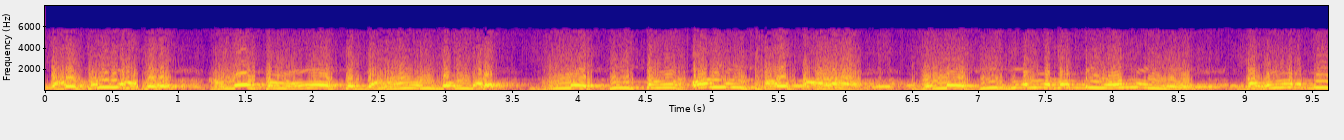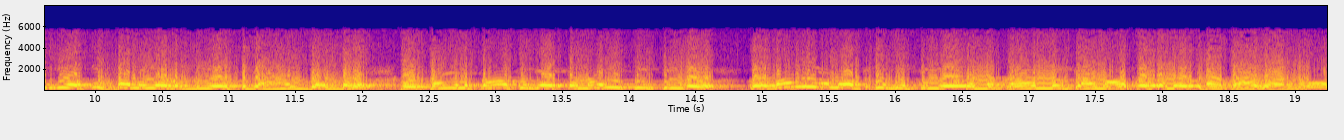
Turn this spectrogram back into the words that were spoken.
گل سمجھا کہ ہمیشہ اس جہان کے اندر جن کیتا وہ نہیں پھل پایا جن بیجے نے وڈی وہ نہیں ہے۔ بغیر بیجے کسی نہیں وڈی اس جہان کے اندر۔ حسین پاک جو کمائی کی ہے، قربانی انوکھی دیتی ہے تو مقام نہیں کام آپ انوکھا پا جائے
